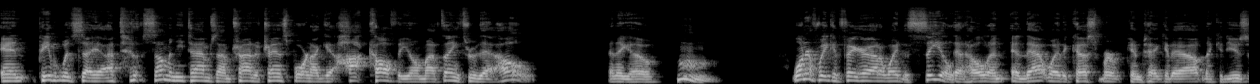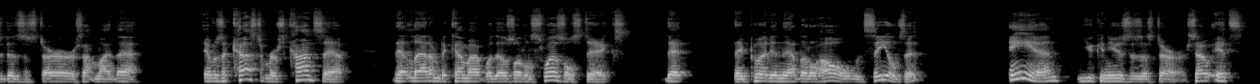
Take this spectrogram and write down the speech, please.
And people would say, I so many times I'm trying to transport and I get hot coffee on my thing through that hole. And they go, hmm, wonder if we could figure out a way to seal that hole. And, and that way the customer can take it out and they could use it as a stir or something like that. It was a customer's concept that led them to come up with those little swizzle sticks that they put in that little hole that seals it, and you can use as a stirrer. So it's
